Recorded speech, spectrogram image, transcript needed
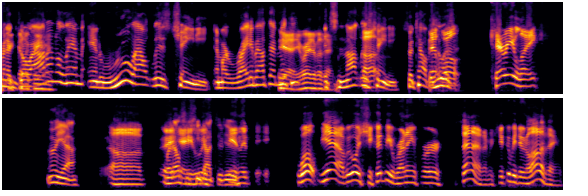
going to go out on a limb and rule out Liz Cheney. Am I right about that, Mickey? Yeah, you're right about that. It's not Liz Uh, Cheney. So tell me, Yeah, who is well, it? Kari Lake. Oh yeah. Uh, What else has she got to do? The, well, yeah, she could be running for Senate. I mean, she could be doing a lot of things.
